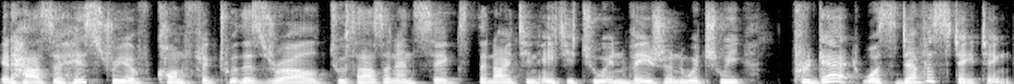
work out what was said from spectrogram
It has a history of conflict with Israel, 2006, the 1982 invasion, which we forget was devastating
